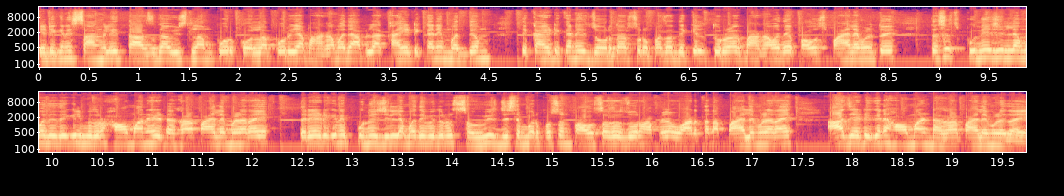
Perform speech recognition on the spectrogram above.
या ठिकाणी सांगली तासगाव इस्लामपूर कोल्हापूर या भागामध्ये आपल्याला काही ठिकाणी मध्यम ते काही ठिकाणी जोरदार स्वरूपाचा देखील तुरळक भागामध्ये पाऊस पाहायला मिळतोय. तसेच पुणे जिल्ह्यामध्ये देखील मित्र हवामान हे ढगाळ पाहायला मिळणार आहे. तर या ठिकाणी पुणे जिल्ह्यामध्ये मित्र सव्वीस डिसेंबरपासून पावसाचा जोर हा आपल्याला वाढताना पाहायला मिळणार आहे. आज या ठिकाणी हवामान ढगाळ पाहायला मिळत आहे.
